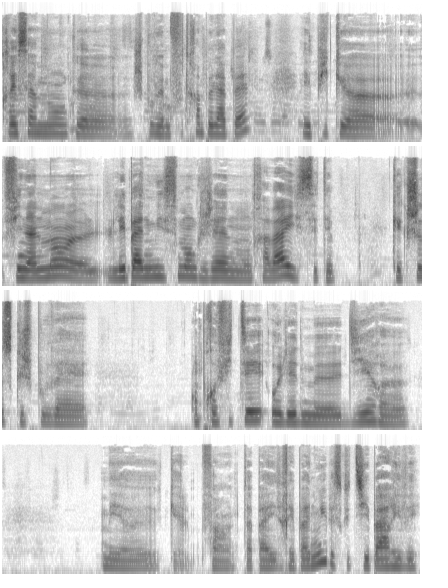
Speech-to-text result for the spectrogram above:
récemment que je pouvais me foutre un peu la paix et puis que euh, finalement euh, l'épanouissement que j'ai dans mon travail, c'était quelque chose que je pouvais en profiter au lieu de me dire euh, mais enfin t'as pas à être épanoui parce que tu es pas arrivé.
